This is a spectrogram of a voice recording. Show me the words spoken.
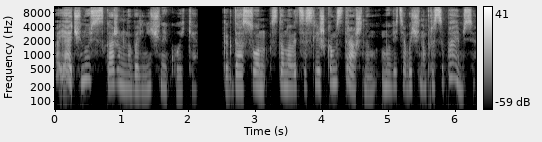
а я очнусь, скажем, на больничной койке. Когда сон становится слишком страшным, мы ведь обычно просыпаемся.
